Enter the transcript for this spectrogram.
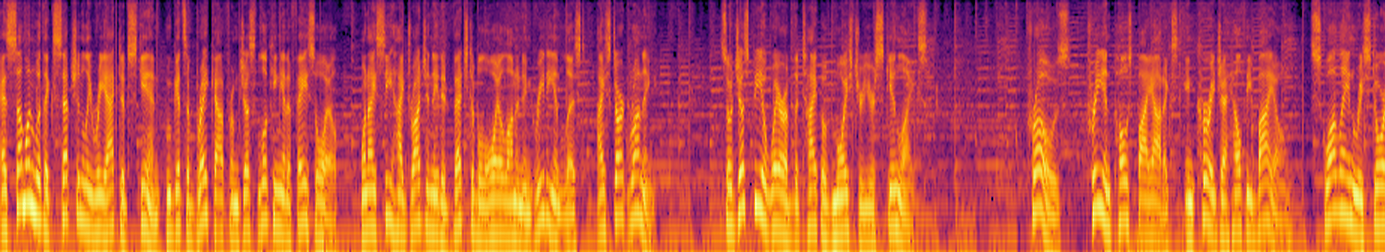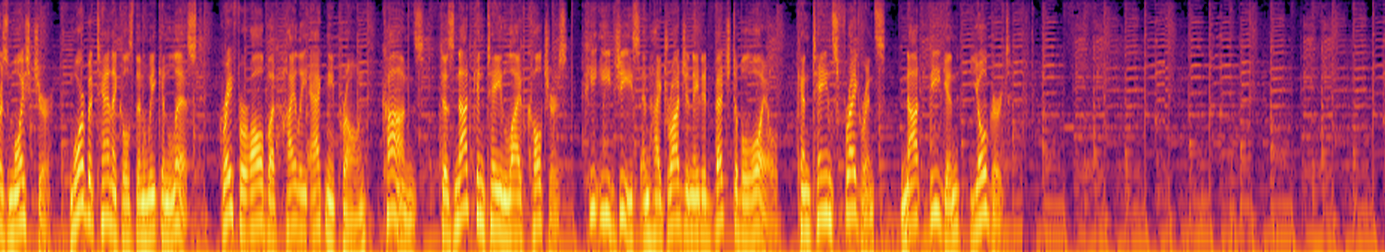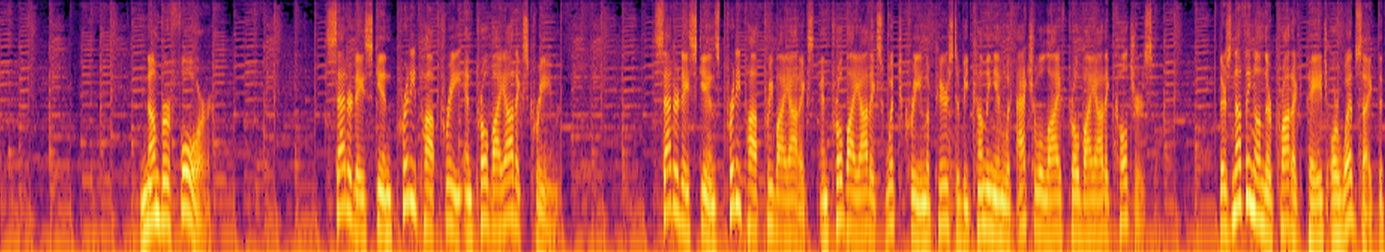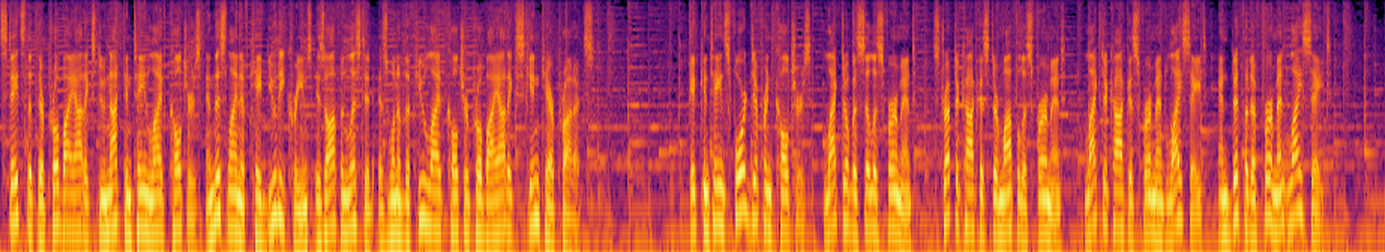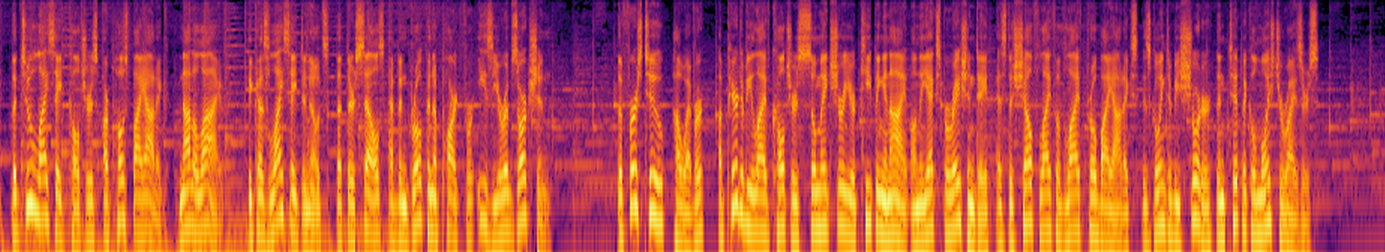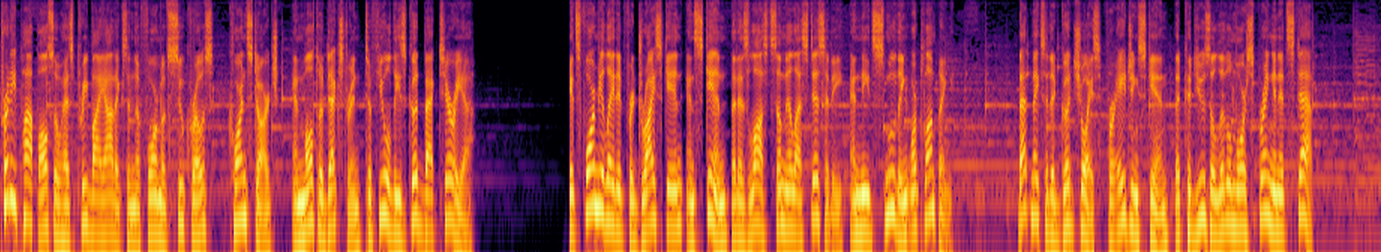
As someone with exceptionally reactive skin who gets a breakout from just looking at a face oil, when I see hydrogenated vegetable oil on an ingredient list, I start running. So just be aware of the type of moisture your skin likes. Pros, pre and postbiotics encourage a healthy biome. Squalane restores moisture, more botanicals than we can list great for all but highly acne-prone. Cons, does not contain live cultures, PEGs and hydrogenated vegetable oil, contains fragrance, not vegan, yogurt. Number 4. Saturday Skin Pretty Pop Pre and Probiotics Cream. Saturday Skin's Pretty Pop Prebiotics and Probiotics Whipped Cream appears to be coming in with actual live probiotic cultures. There's nothing on their product page or website that states that their probiotics do not contain live cultures and this line of K-Beauty creams is often listed as one of the few live culture probiotic skincare products. It contains four different cultures, Lactobacillus ferment, Streptococcus thermophilus ferment, Lactococcus ferment lysate, and Bifida ferment lysate. The two lysate cultures are postbiotic, not alive, because lysate denotes that their cells have been broken apart for easier absorption. The first two, however, appear to be live cultures so make sure you're keeping an eye on the expiration date as the shelf life of live probiotics is going to be shorter than typical moisturizers. Pretty Pop also has prebiotics in the form of sucrose, cornstarch, and maltodextrin to fuel these good bacteria. It's formulated for dry skin and skin that has lost some elasticity and needs smoothing or plumping. That makes it a good choice for aging skin that could use a little more spring in its step.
